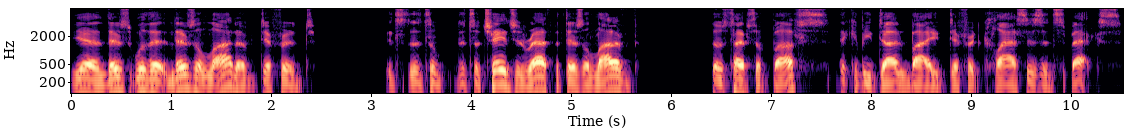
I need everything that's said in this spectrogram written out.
Yeah, there's well there, there's a lot of different it's it's a it's a change in wrath, but there's a lot of those types of buffs that can be done by different classes and specs.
